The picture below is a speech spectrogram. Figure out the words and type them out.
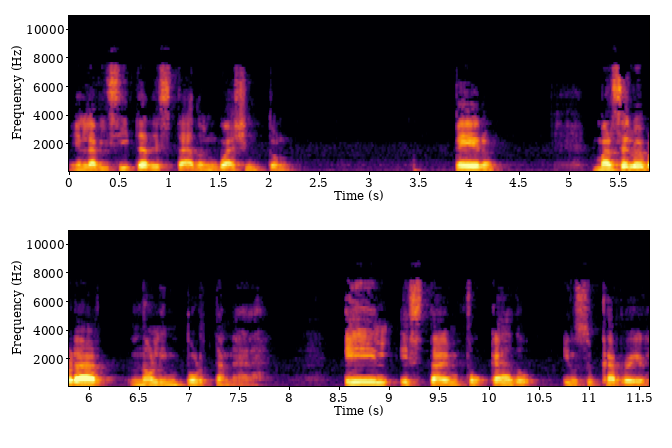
en la visita de Estado en Washington pero Marcelo Ebrard no le importa nada. Él está enfocado en su carrera.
